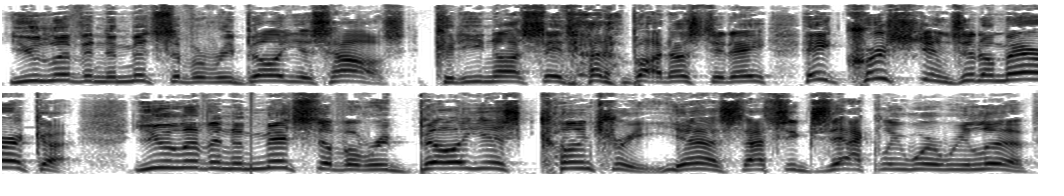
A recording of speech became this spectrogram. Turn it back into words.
you live in the midst of a rebellious house." Could he not say that about us today? Hey, Christians in America, you live in the midst of a rebellious country. Yes, that's exactly where we live.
